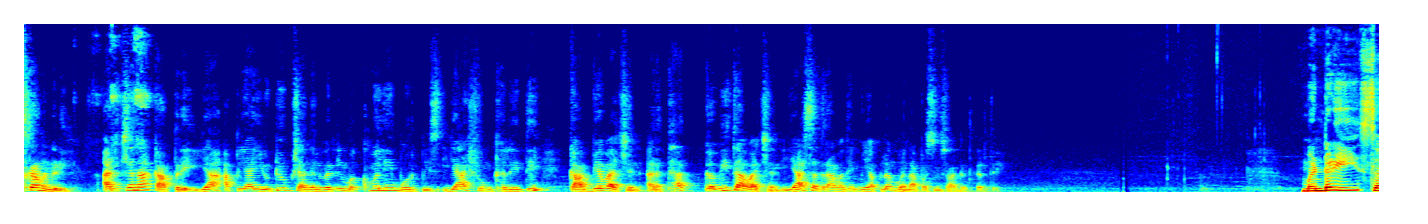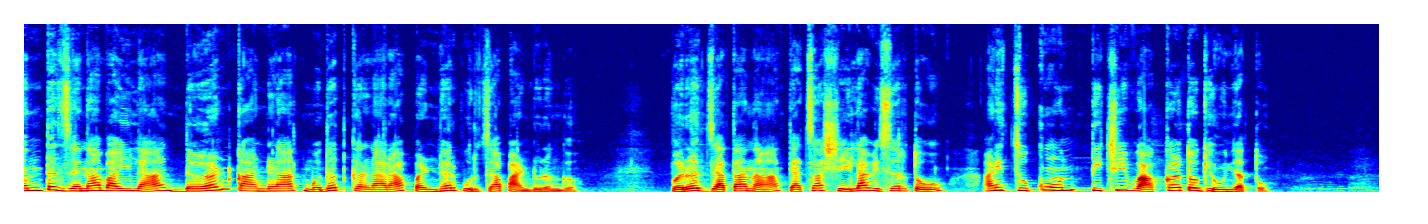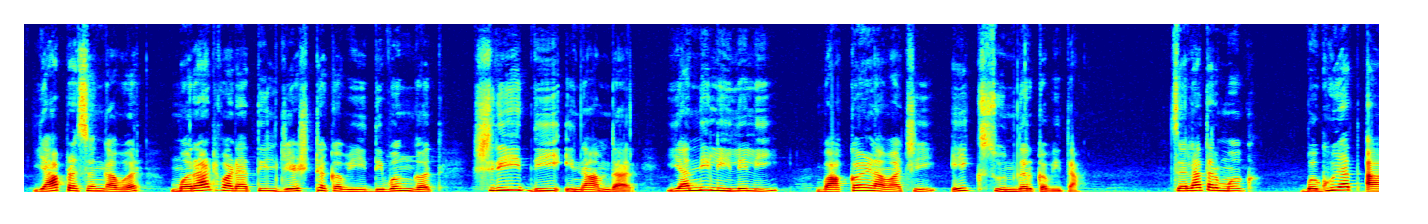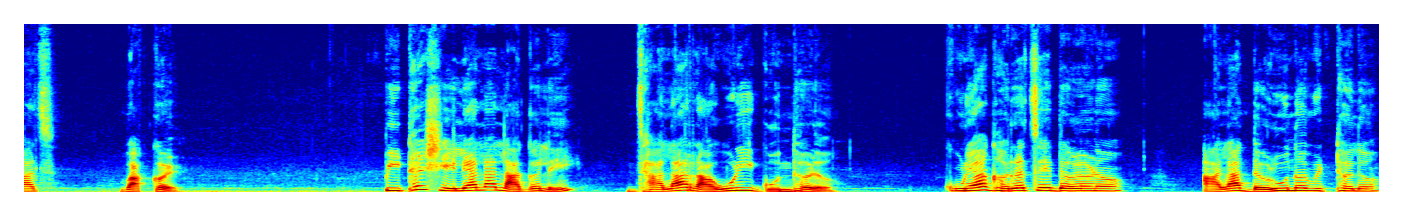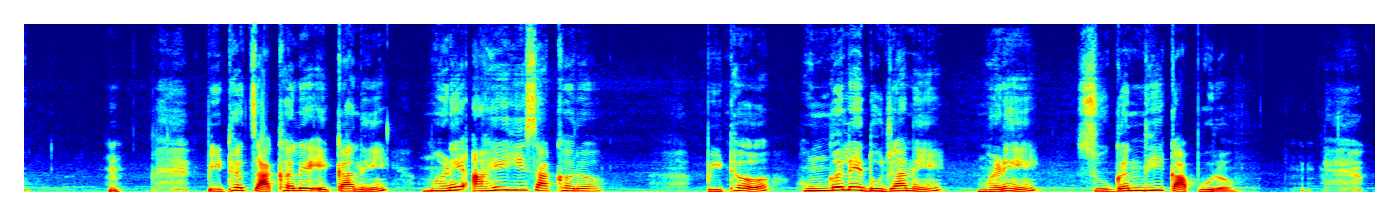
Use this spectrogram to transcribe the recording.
नमस्कार मंडळी. अर्चना कापरे या आपल्या यूट्यूब चॅनलवरील मखमली मोरपीस या शृंखलेतील काव्य वाचन अर्थात कविता वाचन या सदरामध्ये मी आपलं मनापासून स्वागत करते. मंडळी संत जनाबाईला दळण कांडणात मदत करणारा पंढरपूरचा पांडुरंग. परत जाताना त्याचा शेला विसरतो आणि चुकून तिची वाकळ तो घेऊन जातो. या प्रसंगावर मराठवाड्यातील ज्येष्ठ कवी दिवंगत श्री दी इनामदार यांनी लिहिलेली वाकळ नावाची एक सुंदर कविता. चला तर मग बघूयात आज वाकळ. पीठ शेल्याला लागले झाला राऊळी गोंधळ. कुण्या घरचे दळण आला दळून विठ्ठल. पीठ चाखले एकाने म्हणे आहे ही साखर. पीठ हुंगले दुजाने म्हणे सुगंधी कापूर.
